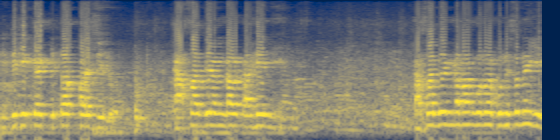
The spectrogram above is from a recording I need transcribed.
নীতি শিক্ষা কিতাপ পাইছিলো কাছাবিয়াংগাৰ কাহিনী। কাছাবিয়াংগাৰ নাম কোনোবাই শুনিছে নেকি?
